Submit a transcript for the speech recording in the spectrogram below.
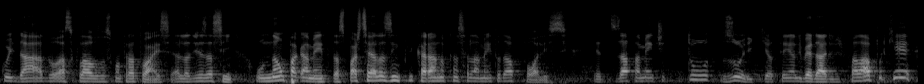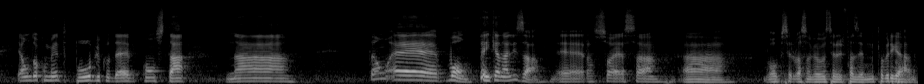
cuidado as cláusulas contratuais. Ela diz assim: o não pagamento das parcelas implicará no cancelamento da apólice. É exatamente tudo, Zurich, eu tenho a liberdade de falar, porque é um documento público, deve constar na. Então, é, bom, tem que analisar. Era só essa a observação que eu gostaria de fazer. Muito obrigado.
